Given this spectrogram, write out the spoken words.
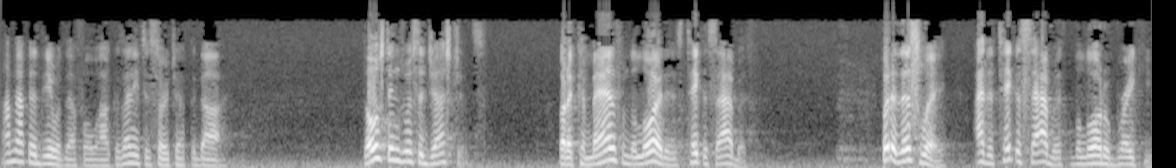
I'm not going to deal with that for a while because I need to search after God. Those things were suggestions. But a command from the Lord is take a Sabbath. Put it this way. Either take a Sabbath, the Lord will break you.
